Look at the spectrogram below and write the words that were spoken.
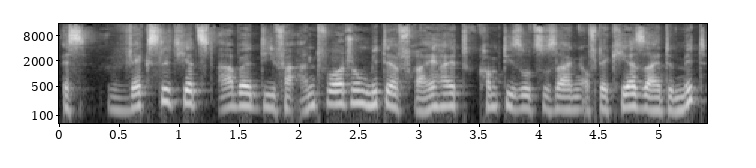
Es wechselt jetzt aber die Verantwortung mit der Freiheit, kommt die sozusagen auf der Kehrseite mit,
